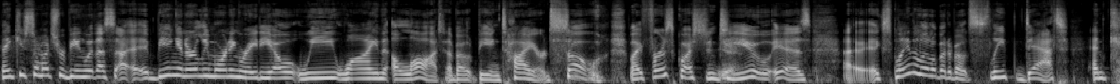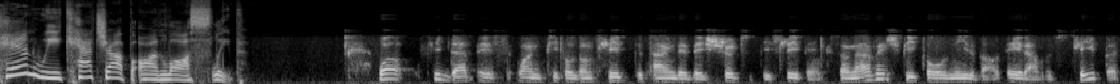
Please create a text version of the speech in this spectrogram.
Thank you so much for being with us. Uh, being in early morning radio, we whine a lot about being tired. So, my first question to Yeah. you is uh, explain a little bit about sleep debt and can we catch up on lost sleep? Well, sleep debt is when people don't sleep the time that they should be sleeping. So on average, people need about eight hours sleep, but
